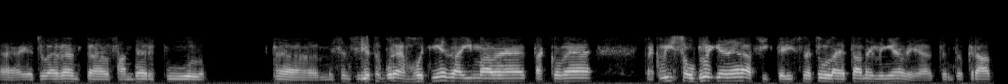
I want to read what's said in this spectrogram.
je tu Evenpel, Van Der Poel, eh, myslím si, že to bude hodně zajímavé, takové takový souboj generací, který jsme tu léta neměli a tentokrát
